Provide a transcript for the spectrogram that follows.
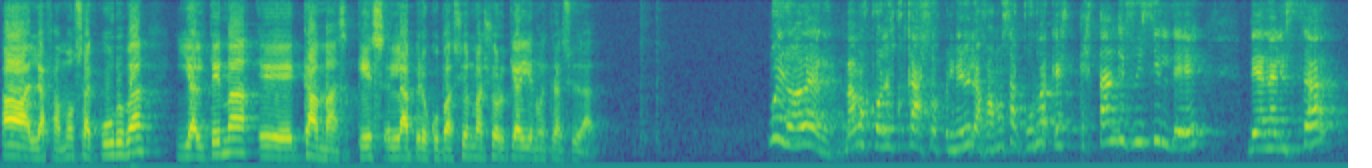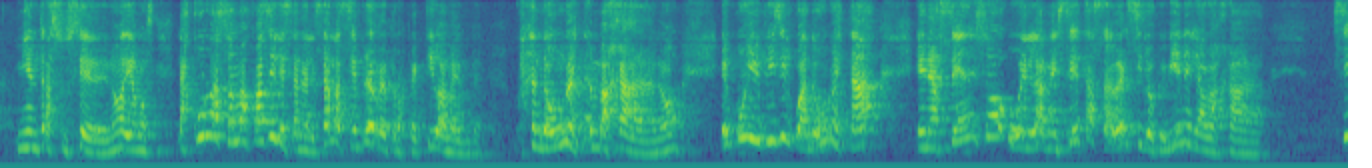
a la famosa curva y al tema camas, que es la preocupación mayor que hay en nuestra ciudad? Bueno, a ver, vamos con los casos. Primero la famosa curva que es, tan difícil de, analizar mientras sucede, ¿no? Digamos, las curvas son más fáciles de analizarlas siempre retrospectivamente, cuando uno está en bajada, ¿no? Es muy difícil cuando uno está en ascenso o en la meseta saber si lo que viene es la bajada. Sí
